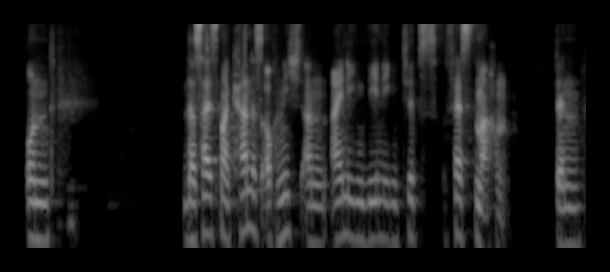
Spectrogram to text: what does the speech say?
und das heißt, man kann es auch nicht an einigen wenigen Tipps festmachen. Denn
